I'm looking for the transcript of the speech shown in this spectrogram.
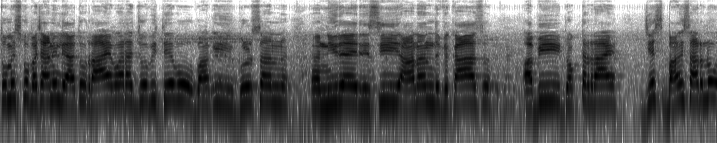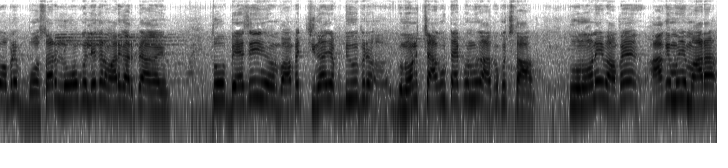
तुम इसको बचाने ले आए। तो राय वगैरह जो भी थे, वो बाकी गुलशन नीरज, ऋषि, आनंद, विकास, अभी डॉक्टर राय, जिस बाकी सारे लोग अपने बहुत सारे लोगों को लेकर हमारे घर पे आ गए। तो वैसे ही वहाँ पे चीना झपटी हुई, फिर उन्होंने चाकू टाइप उनके हाथ में कुछ था। तो उन्होंने वहाँ पे आके मुझे मारा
